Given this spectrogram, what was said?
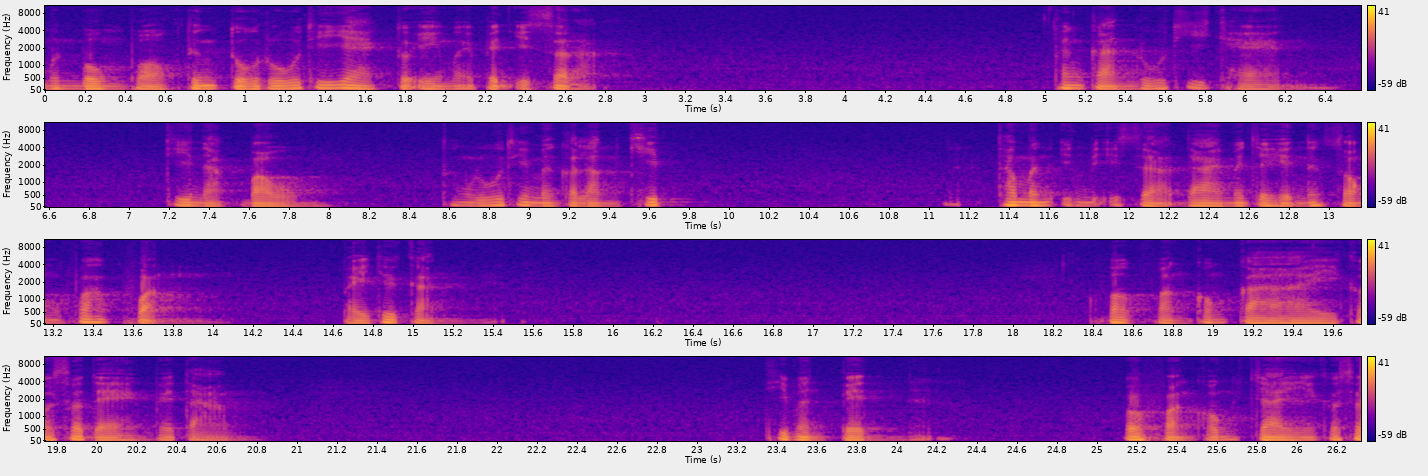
มันบ่งบอกถึงตัวรู้ที่แยกตัวเองมาเป็นอิสระ ทั้งการรู้ที่แขน ที่หนักเบา ทั้งรู้ที่มันกำลังคิด ถ้ามันอินอิสระได้มันจะเห็นทั้งสองฝากฝั่งไปด้วยกันฝากฝั่งของกายก็แสดงไปตาม ที่มันเป็นฝากฝั่งของใจก็แส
